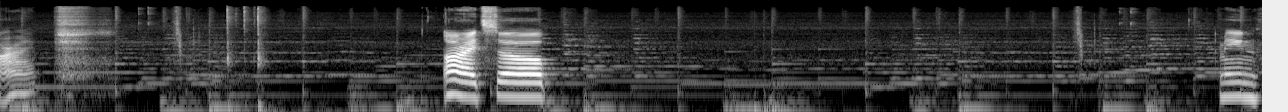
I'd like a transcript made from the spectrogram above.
Alright. Alright, so... I mean...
